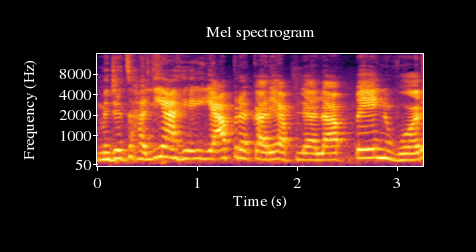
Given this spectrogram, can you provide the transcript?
म्हणजे झाली आहे या प्रकारे आपल्याला पेनवर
